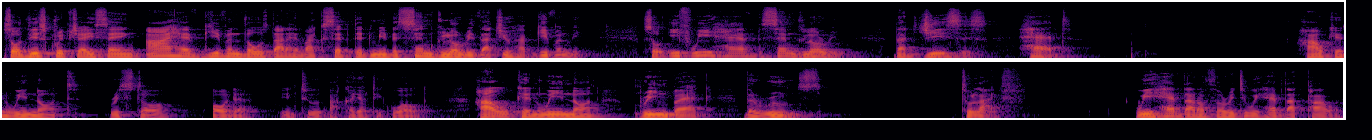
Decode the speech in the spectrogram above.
So this scripture is saying, I have given those that have accepted me the same glory that you have given me. So if we have the same glory that Jesus had, how can we not restore order into a chaotic world? How can we not bring back the runes to life? We have that authority, we have that power.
